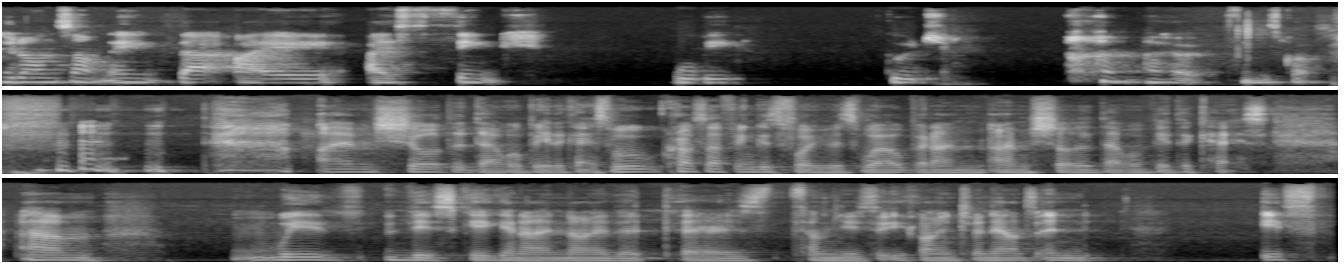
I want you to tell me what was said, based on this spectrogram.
landed on something that I I think will be good. I hope. Fingers crossed. I'm sure that that will be the case. We'll cross our fingers for you as well, but I'm I'm sure that that will be the case. Um, with this gig, and I know that there is some news that you're going to announce, and if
